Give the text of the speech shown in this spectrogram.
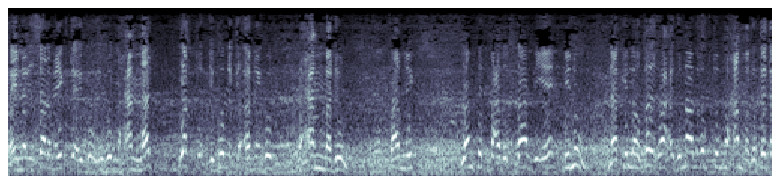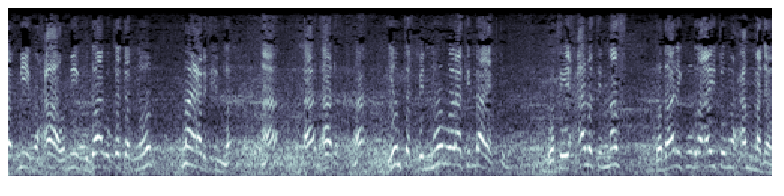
فإن الإنسان لما يكتب يقول, يقول محمد يكتب يقول لك أن يقول محمد. فانك ينطق بعد الدال بإيه؟ بنون، لكن لو واحد قلنا له اكتب محمد وكتب ميم وحاء وميم ودال وكتب نون ما يعرف إملا. ها؟ هذا ها؟ ينطق بالنون ولكن لا يكتب. وفي حالة النص كذلك يقول رأيت محمدا.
